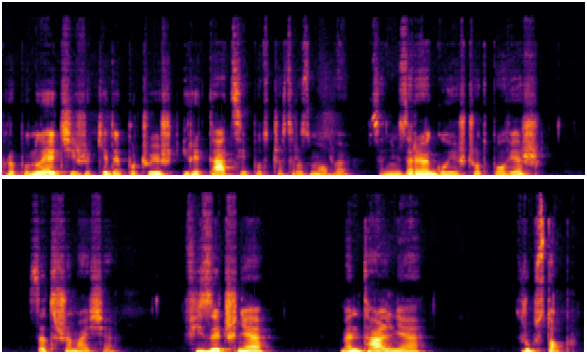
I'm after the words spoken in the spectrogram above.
Proponuję Ci, że kiedy poczujesz irytację podczas rozmowy, zanim zareagujesz czy odpowiesz, zatrzymaj się. Fizycznie, mentalnie, zrób stop.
